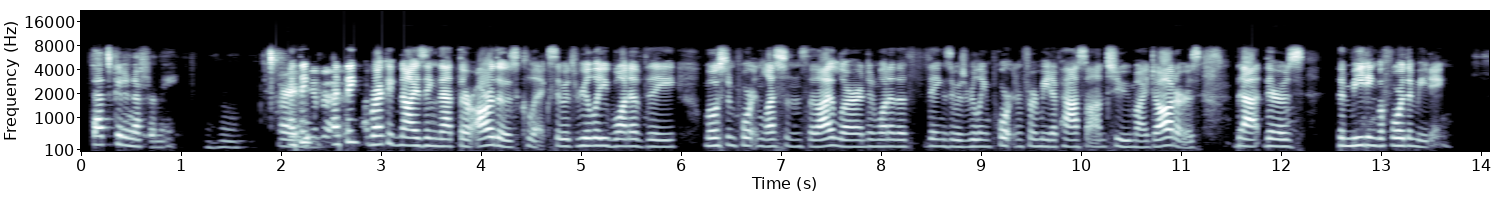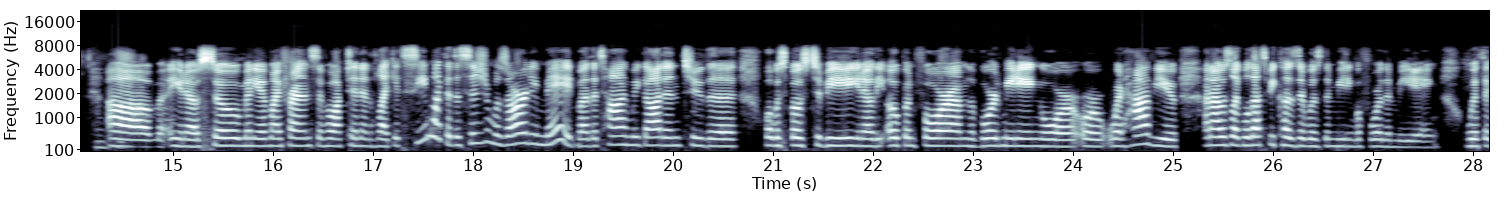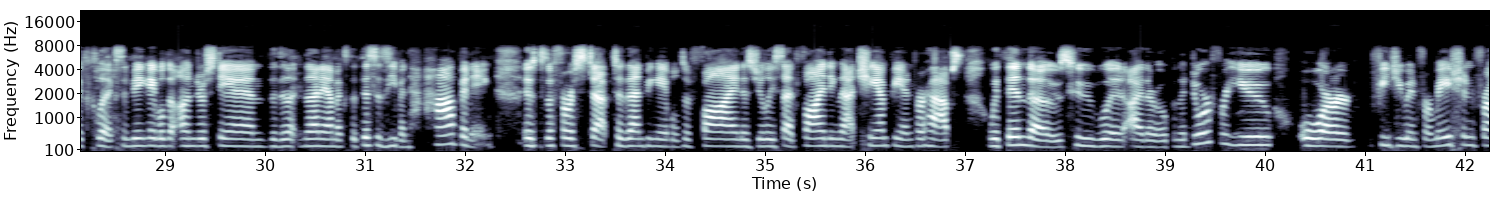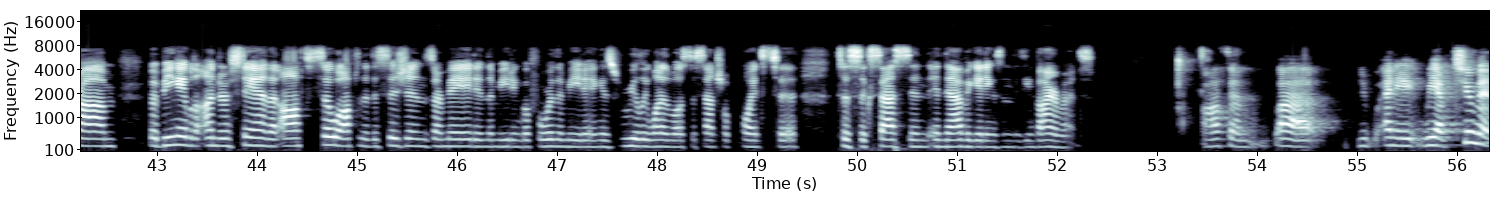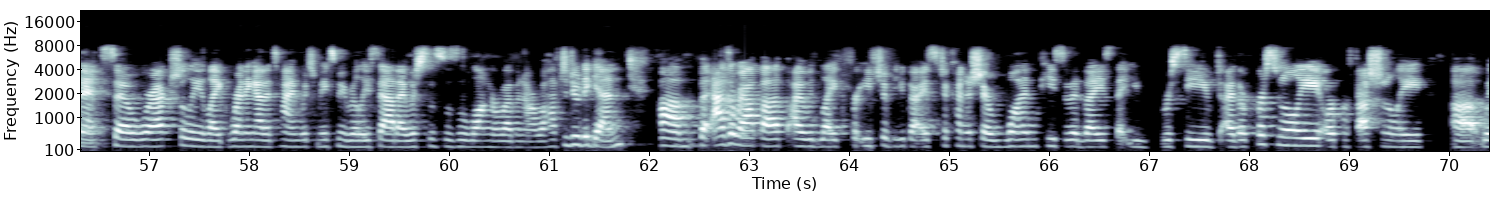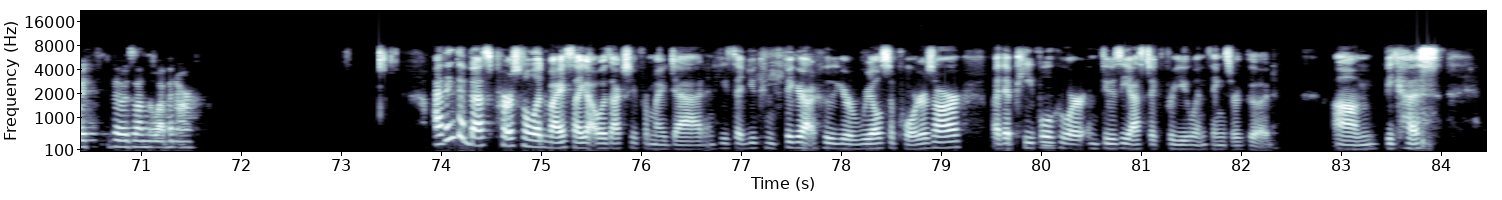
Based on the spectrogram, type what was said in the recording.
that's good enough for me. All right. I think we have a- I think recognizing that there are those cliques. It was really one of the most important lessons that I learned, and one of the things that was really important for me to pass on to my daughters. That there's the meeting before the meeting. Um, you know, so many of my friends have walked in and like it seemed like the decision was already made by the time we got into the what was supposed to be, you know, the open forum, the board meeting, or or what have you. And I was like, well, that's because there was the meeting before the meeting with the cliques and being able to understand the dy- dynamics that this is even happening is the first step to then being able to find, as Julie said, finding that champion perhaps within those who would either open the door for you or feed you information from but being able to understand that oft, so often the decisions are made in the meeting before the meeting is really one of the most essential points to, to success in, in navigating in these environments. Awesome. Uh, any, we have two minutes, so we're actually like running out of time, which makes me really sad. I wish this was a longer webinar. We'll have to do it again. Um, but as a wrap up, I would like for each of you guys to kind of share one piece of advice that you've received either personally or professionally uh, with those on the webinar. I think the best personal advice I got was actually from my dad, and he said you can figure out who your real supporters are by the people who are enthusiastic for you when things are good. Um, because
